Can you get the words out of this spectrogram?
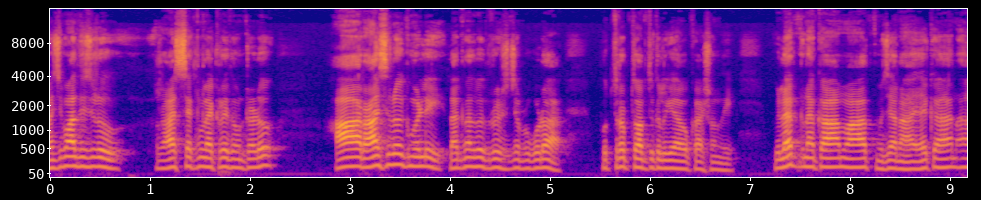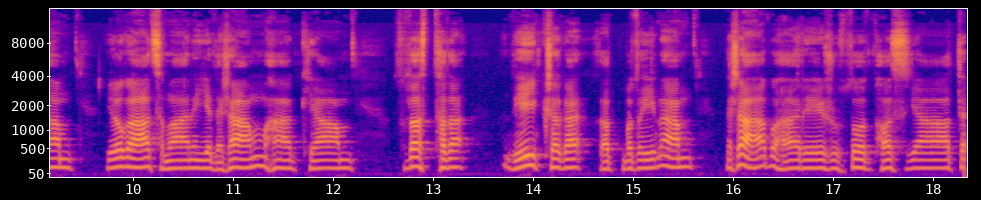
పంచమాధీశుడు రాశి చక్రంలో ఎక్కడైతే ఉంటాడో ఆ రాశిలోకి మళ్ళీ లగ్నాధిపతి ప్రవేశించినప్పుడు కూడా పుత్రప్రాప్తి కలిగే అవకాశం ఉంది. విలగ్నకామాత్మజ నాయకానాం యోగాత్ సమానీయ దశాం మహాఖ్యాం సుతస్థత దీక్షక తత్మతైనాం దశాపహారేషు స్తోద్భవ సత్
